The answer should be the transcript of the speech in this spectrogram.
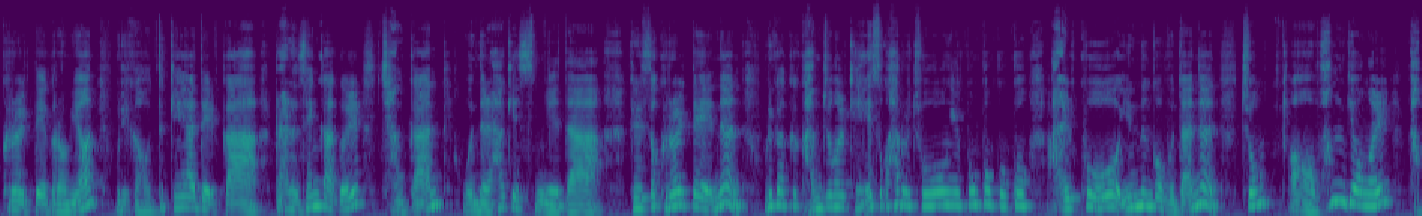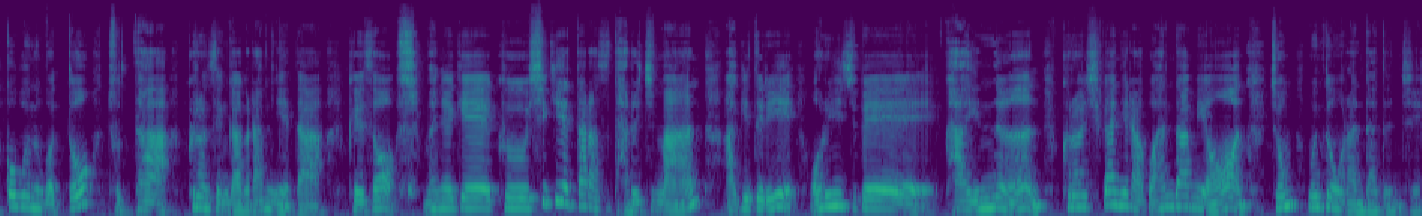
그럴 때 그러면 우리가 어떻게 해야 될까라는 생각을 잠깐 오늘 하겠습니다. 그래서 그럴 때에는 우리가 그 감정을 계속 하루 종일 꽁꽁꽁꽁 앓고 있는 것보다는 좀 어, 환경을 바꿔보는 것도 좋다 그런 생각을 합니다. 그래서 만약에 그 시기에 따라서 다르지만 아기들이 어린이집에 가 있는 그런 시간이라고 한다면 좀 운동을 한다든지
